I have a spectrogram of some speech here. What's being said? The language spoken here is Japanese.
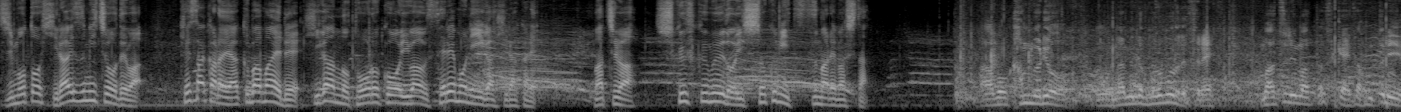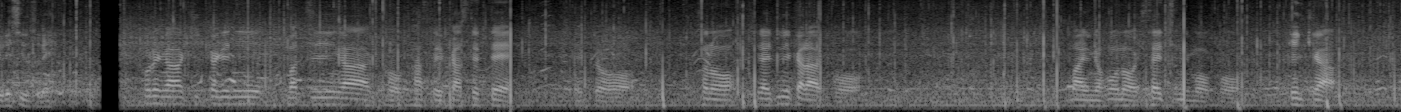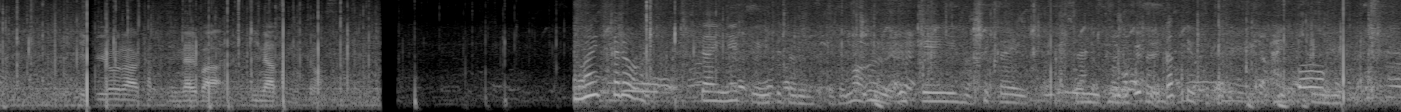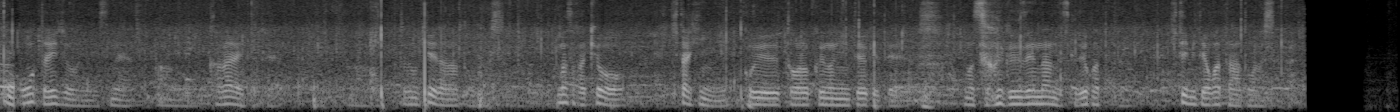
地元平泉町では今朝から役場前で悲願の登録を祝うセレモニーが開かれ町は祝福ムード一色に包まれました。あもう感無量。もう涙ボロボロですね。待ちに待った世界さん本当に嬉しいですね。これがきっかけに町がこう活性化してて、えっと、その平泉からこう周りの方の被災地にもこう元気がいくような形になればいいなと思ってます。前からは来たいねって言ってたんですけども、うん、余計に世界遺産に登録されたということで、はい、思った以上にですねあの輝いててとても綺麗だなと思いました。まさか今日来た日にこういう登録の認定を受けて、まあ、すごい偶然なんですけどよかったら来てみてよかったなと思いました。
